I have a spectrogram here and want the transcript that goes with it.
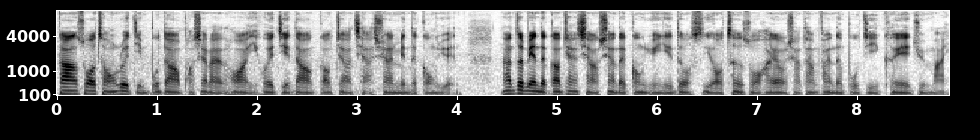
刚刚说从瑞景步道跑下来的话，也会接到高架桥下面的公园。那这边的高架桥下的公园也都是有厕所，还有小摊贩的补给可以去买。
